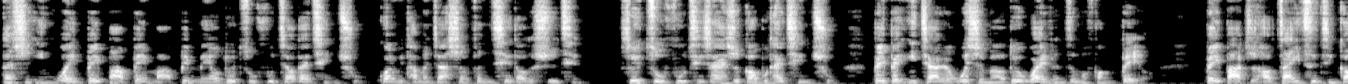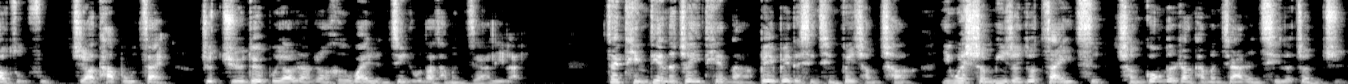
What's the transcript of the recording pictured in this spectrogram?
但是因为贝爸贝妈并没有对祖父交代清楚关于他们家身份窃盗的事情，所以祖父其实还是搞不太清楚贝贝一家人为什么要对外人这么防备哦。贝爸只好再一次警告祖父，只要他不在，就绝对不要让任何外人进入到他们家里来。在停电的这一天呢，贝贝的心情非常差，因为神秘人又再一次成功的让他们家人起了争执，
